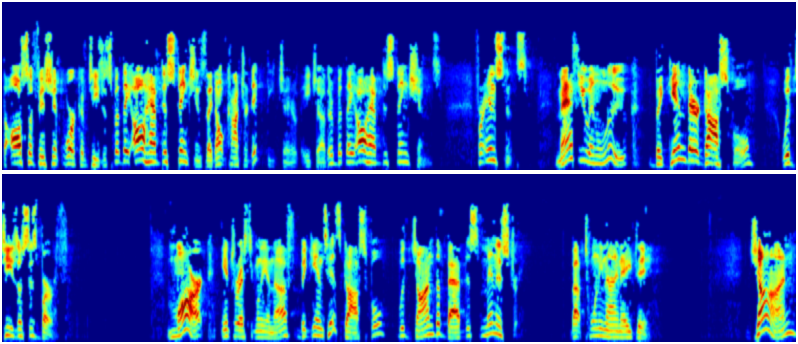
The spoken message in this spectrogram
the all sufficient work of Jesus. But they all have distinctions. They don't contradict each, other, but they all have distinctions. For instance, Matthew and Luke begin their Gospel with Jesus' birth. Mark, interestingly enough, begins his Gospel with John the Baptist's ministry about 29 AD. John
